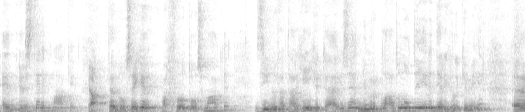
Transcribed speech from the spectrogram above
en, sterk maken. Dat wil zeggen, wat foto's maken, zien of dat daar geen getuigen zijn, nummerplaten noteren, dergelijke meer. Uh,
